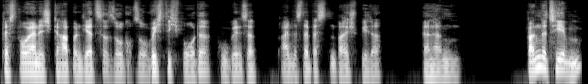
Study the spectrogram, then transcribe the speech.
vielleicht vorher nicht gab und jetzt so, so wichtig wurde. Google ist ja eines der besten Beispiele. Ähm, spannende Themen,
